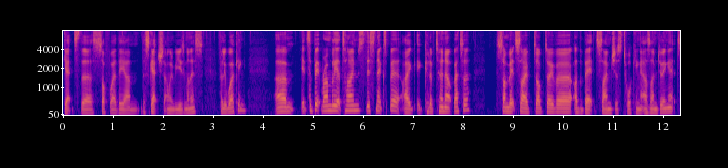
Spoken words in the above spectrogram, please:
get the software, the, um, the sketch that I'm going to be using on this fully working. Um, it's a bit rumbly at times, this next bit. I, it could have turned out better. Some bits I've dubbed over, other bits I'm just talking as I'm doing it.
